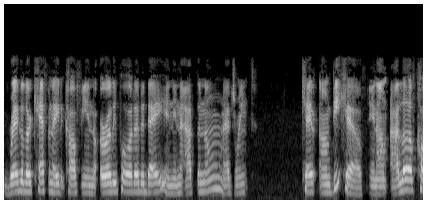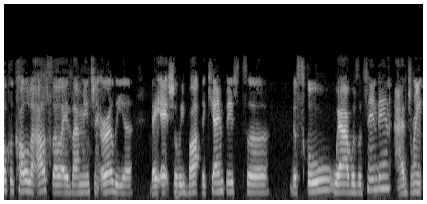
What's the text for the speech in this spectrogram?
regular caffeinated coffee in the early part of the day and in the afternoon I drink ca- um decaf and um I love Coca-Cola also as I mentioned earlier. They actually bought the campus to the school where I was attending. I drink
